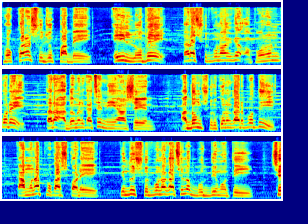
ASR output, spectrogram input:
ভোগ করার সুযোগ পাবে। এই লোভে তারা সূর্পনখাকে অপহরণ করে তারা আদমের কাছে নিয়ে আসেন। আদম সুরকনকার প্রতি কামনা প্রকাশ করে, কিন্তু সুর্পনখা ছিল বুদ্ধিমতী। সে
